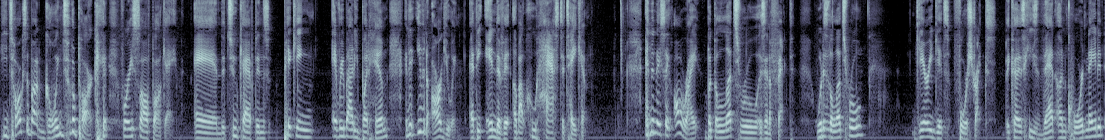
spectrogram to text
He talks about going to the park for a softball game, and the two captains picking everybody but him, and then even arguing at the end of it about who has to take him. And then they say, all right, but the Lutz rule is in effect. What is the Lutz rule? Gary gets four strikes because he's that uncoordinated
